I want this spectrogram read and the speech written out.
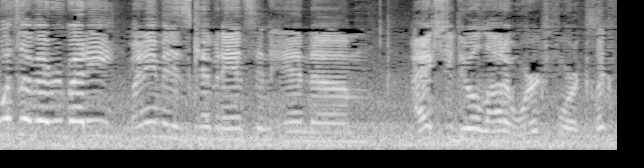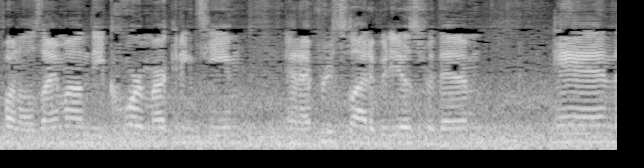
What's up, everybody? My name is Kevin Anson, and um, I actually do a lot of work for ClickFunnels. I'm on the core marketing team, and I produce a lot of videos for them. And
